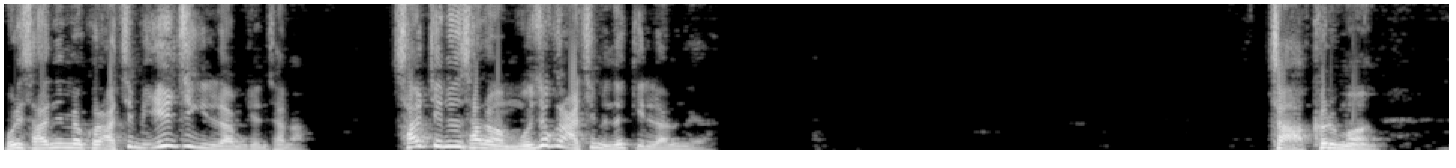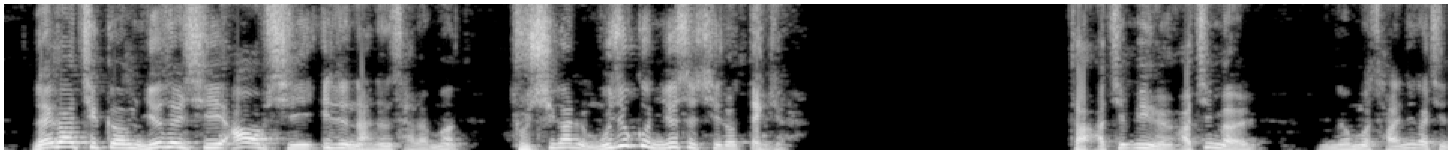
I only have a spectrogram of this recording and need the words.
우리 사장님은 그 아침에 일찍 일어나면 괜찮아. 살찌는 사람은 무조건 아침에 늦게 일어나는 거야. 자, 그러면 내가 지금 8시, 9시 일어나는 사람은 2시간을 무조건 6시로 땡겨라. 자, 아침, 아침을 너무 사장님같이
